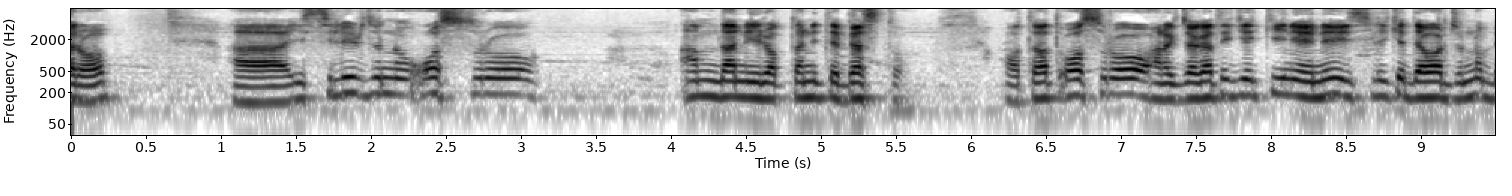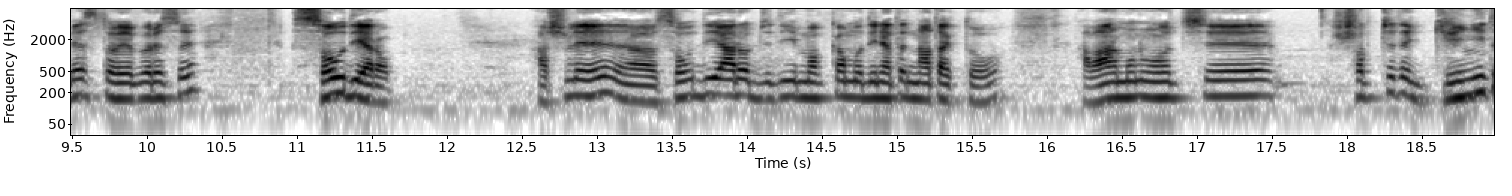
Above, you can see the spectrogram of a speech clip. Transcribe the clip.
আরব ইসলির জন্য অস্ত্র আমদানি, রপ্তানিতে ব্যস্ত। অর্থাৎ অস্ত্র আরেক জায়গা থেকে কিনে এনে ইসলিকে দেওয়ার জন্য ব্যস্ত হয়ে পড়েছে সৌদি আরব। আসলে সৌদি আরব যদি মক্কা, মদিনাতে না থাকতো, আমার মনে হচ্ছে সবচেয়ে ঘৃণিত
